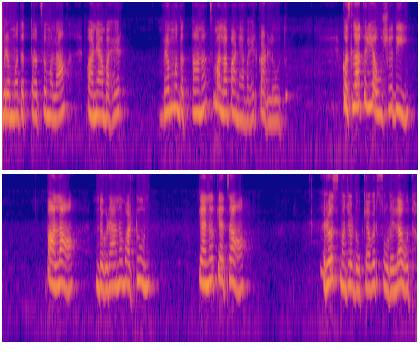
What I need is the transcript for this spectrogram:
ब्रह्मदत्ताचं मला पाण्याबाहेर ब्रह्मदत्तानंच मला पाण्याबाहेर काढलं होतं. कसला तरी औषधी पाला दगडानं वाटून त्यानं त्याचा रस माझ्या डोक्यावर सोडला होता.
